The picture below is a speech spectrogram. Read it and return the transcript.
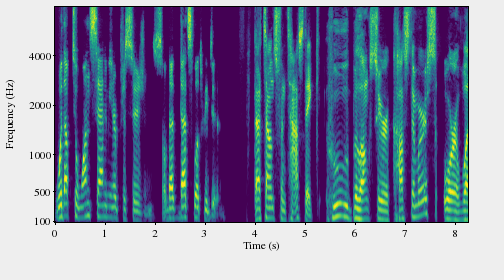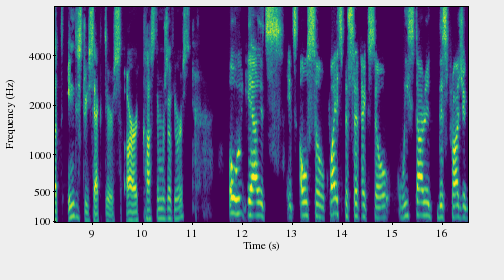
with up to one centimeter precision. So that, that's what we do. That sounds fantastic. Who belongs to your customers or what industry sectors are customers of yours? Oh yeah, it's it's also quite specific. So we started this project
